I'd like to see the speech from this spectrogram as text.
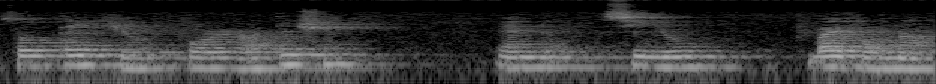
So thank you for your attention and see you 拜佛呢。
